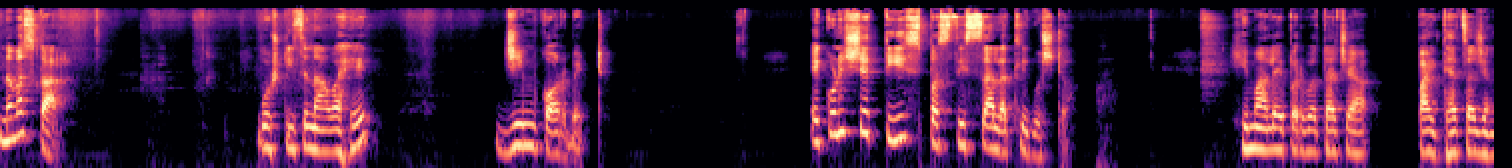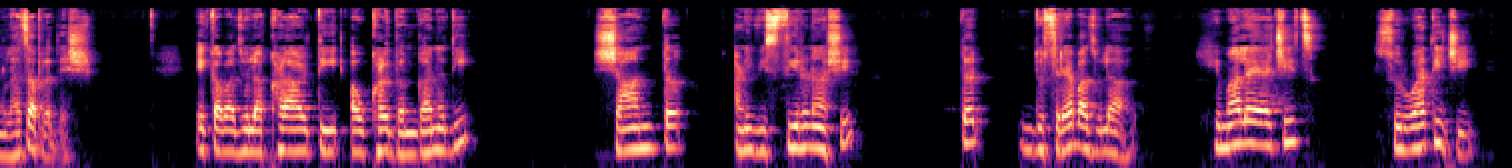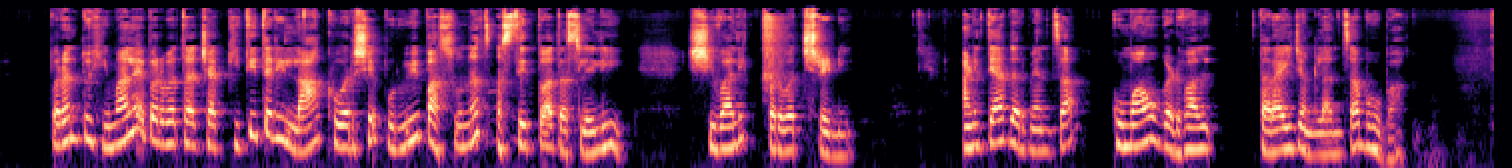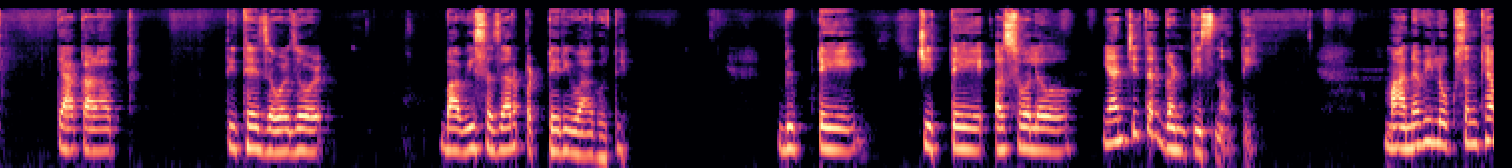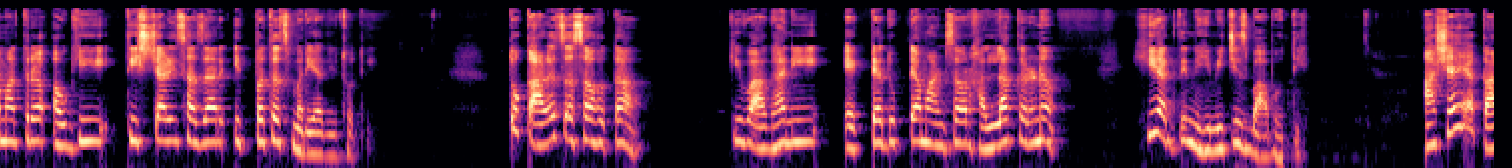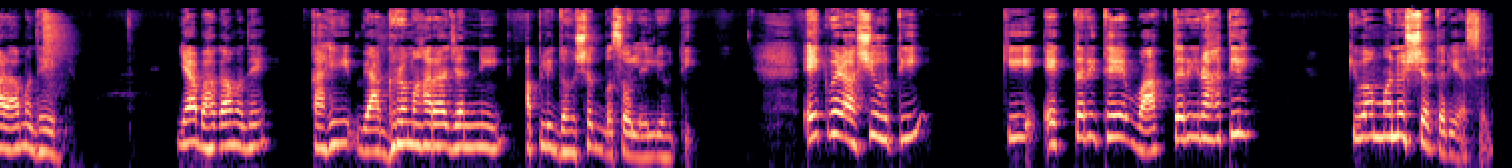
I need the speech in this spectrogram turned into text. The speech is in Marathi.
नमस्कार. गोष्टीचं नाव आहे जिम कॉर्बेट. एकोणीसशे तीस पस्तीस सालातली गोष्ट. हिमालय पर्वताच्या पायथ्याचा जंगलाचा प्रदेश. एका बाजूला खळाळती अवखळ गंगा नदी शांत आणि विस्तीर्ण अशी तर दुसऱ्या बाजूला हिमालयाचीच सुरुवातीची परंतु हिमालय पर्वताच्या कितीतरी लाख वर्षे पूर्वीपासूनच अस्तित्वात असलेली शिवालिक पर्वतश्रेणी आणि त्या दरम्यानचा कुमाऊ गढवाल तराई जंगलांचा भूभाग. त्या काळात तिथे जवळजवळ बावीस हजार पट्टेरी वाघ होते. बिबटे चित्ते अस्वल यांची तर गणतीच नव्हती. मानवी लोकसंख्या मात्र अवघी तीस चाळीस हजार इतपतच मर्यादित होती. तो काळच असा होता की वाघाने एकट्या दुकट्या माणसावर हल्ला करणं ही अगदी नेहमीचीच बाब होती. अशा या काळामध्ये या भागामध्ये काही व्याघ्र महाराजांनी आपली दहशत बसवलेली होती. एक वेळ अशी होती की एकतर इथे वाघ तरी राहतील किंवा मनुष्य तरी असेल.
